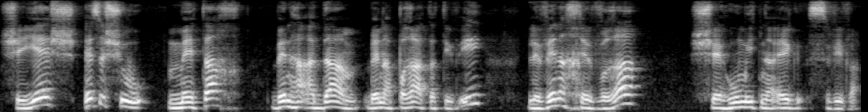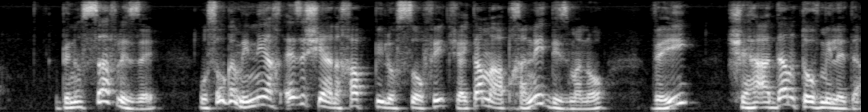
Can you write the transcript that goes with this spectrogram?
שיש איזשהו מתח בין האדם, בין הפרט הטבעי, לבין החברה שהוא מתנהג סביבה. בנוסף לזה, רוסו גם הניח איזושהי הנחה פילוסופית שהייתה מהפכנית בזמנו, והיא שהאדם טוב מלידה.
